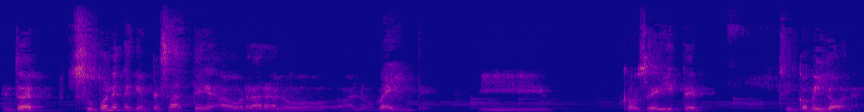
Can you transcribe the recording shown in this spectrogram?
Entonces, suponete que empezaste a ahorrar a, los 20 y conseguiste 5 mil dólares.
